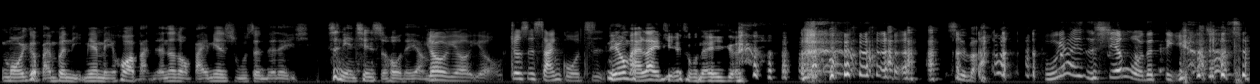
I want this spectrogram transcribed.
某一个版本里面美化版的那种白面书生的类型，是年轻时候的样子。有有有，就是三国志。你有买赖贴图那一个？是吧？不要一直掀我的底，就是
